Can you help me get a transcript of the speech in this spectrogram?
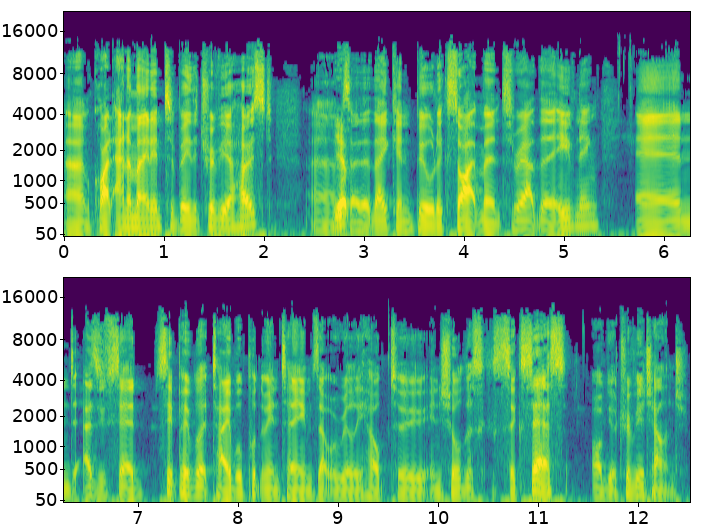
um, quite animated to be the trivia host, um, Yep. so that they can build excitement throughout the evening. And as you've said, sit people at table, put them in teams. That will really help to ensure the success of your trivia challenge.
